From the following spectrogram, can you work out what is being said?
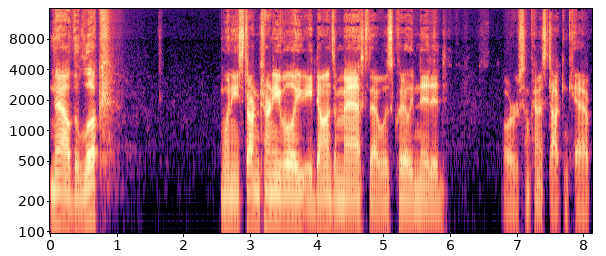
now the look when he's starting to turn evil, he, he dons a mask that was clearly knitted or some kind of stocking cap.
